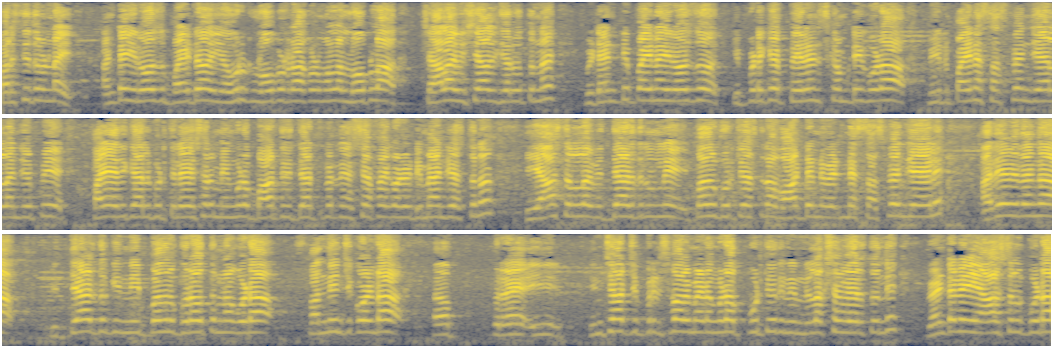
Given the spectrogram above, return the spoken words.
పరిస్థితులు ఉన్నాయి. అంటే ఈ రోజు బయట ఎవరికి లోపల రావడం వల్ల లోపల చాలా విషయాలు జరుగుతున్నాయి. వీటన్నిటి పైన ఈ రోజు ఇప్పటికే పేరెంట్స్ కమిటీ కూడా వీటిపైన సస్పెండ్ చేయాలని చెప్పి పై అధికారులు కూడా తెలియజేశారు. మేము కూడా భారత విద్యార్థి పరిషత్ ఎస్ఎఫ్ఐ కూడా డిమాండ్ చేస్తున్నాం. ఈ హాస్టల్లో విద్యార్థులని ఇబ్బందులు గురి చేస్తున్న వాటిని వెంటనే సస్పెండ్ చేయాలి. అదేవిధంగా విద్యార్థులకు ఇన్ని ఇబ్బందులు గురవుతున్నా కూడా స్పందించకుండా ఇన్ఛార్జ్ ప్రిన్సిపాల్ మేడం కూడా పూర్తిగా నిర్లక్ష్యం వేస్తుంది వెంటనే ఈ హాస్టల్ కూడా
